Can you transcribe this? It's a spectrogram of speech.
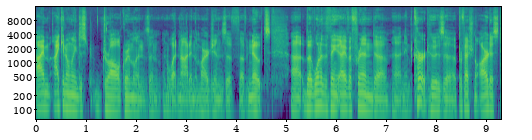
I'm I can only just draw gremlins and, and whatnot in the margins of, of notes. Uh, but one of the things I have a friend uh, uh, named Kurt who is a professional artist,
